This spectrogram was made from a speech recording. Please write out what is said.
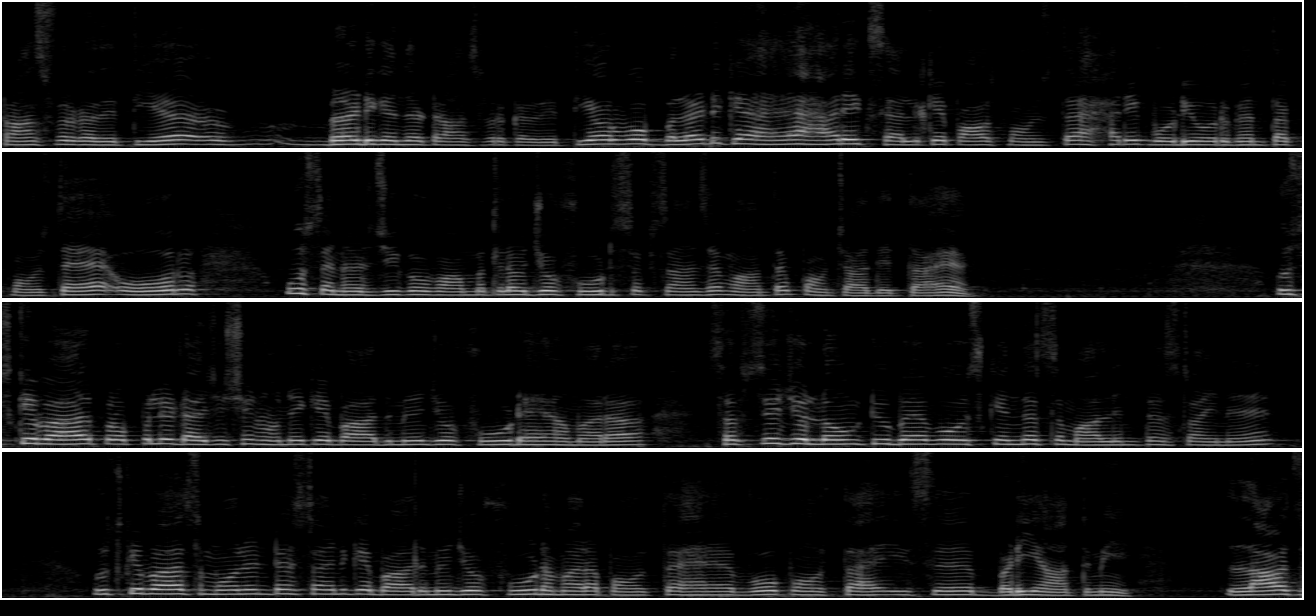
ट्रांसफ़र कर देती है ब्लड के अंदर ट्रांसफ़र कर देती है। और वो ब्लड क्या है, हर एक सेल के पास पहुँचता है, हर एक बॉडी ऑर्गन तक पहुँचता है। और उस एनर्जी को वहाँ मतलब जो फ़ूड सब्सटेंस है, वहाँ तक पहुँचा देता है। उसके बाद प्रॉपरली डाइजेशन होने के बाद में जो फ़ूड है हमारा, सबसे जो लॉन्ग ट्यूब है, वो उसके अंदर स्मॉल इंटेस्टाइन है। उसके बाद स्मॉल इंटेस्टाइन के बाद में जो फ़ूड हमारा पहुँचता है, वो पहुँचता है इस बड़ी आंत में लार्ज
